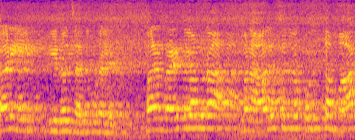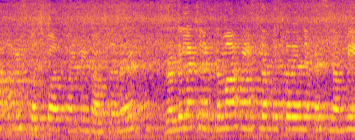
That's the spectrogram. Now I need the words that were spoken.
కానీ ఈరోజు అది కూడా లేదు. మనం రైతులో కూడా మన ఆలోచనలో కొంత మార్పు తీసుకొచ్చుకోవాల్సినటువంటి అవసరం రెండు లక్షల రుణమాఫీ ఇస్తాం ఇస్తారని చెప్పేసి నమ్మి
